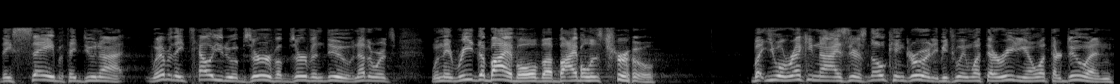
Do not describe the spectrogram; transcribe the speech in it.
they say, but they do not. Whatever they tell you to observe, observe and do. In other words, when they read the Bible, the Bible is true. But you will recognize there's no congruity between what they're reading and what they're doing.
